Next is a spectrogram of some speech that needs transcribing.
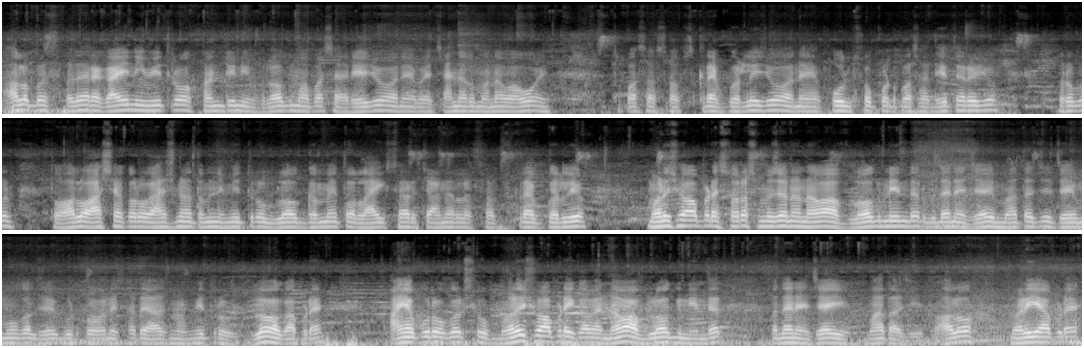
હાલો બસ, વધારે ગાયની મિત્રો કન્ટિન્યુ વ્લોગમાં પાછા રહેજો અને ભાઈ ચેનલમાં નવા હોય તો પાછા સબસ્ક્રાઈબ કરી લેજો અને ફૂલ સપોર્ટ પાછા દેતા રહેજો, બરોબર? તો હાલો, આશા કરો આજનો તમને મિત્રો બ્લોગ ગમે તો લાઈક શેર ચેનલ સબસ્ક્રાઈબ કરી લ્યો. મળીશું આપણે સરસ મજાના નવા બ્લોગની અંદર. બધાને જય માતાજી, જય મોગલ, જય ગુડ ભવાની સાથે આજનો મિત્રો બ્લોગ આપણે અહીંયા પૂરો કરશું. મળીશું આપણે હવે નવા બ્લોગની અંદર. બધાને જય માતાજી. તો હાલો, મળીએ આપણે.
